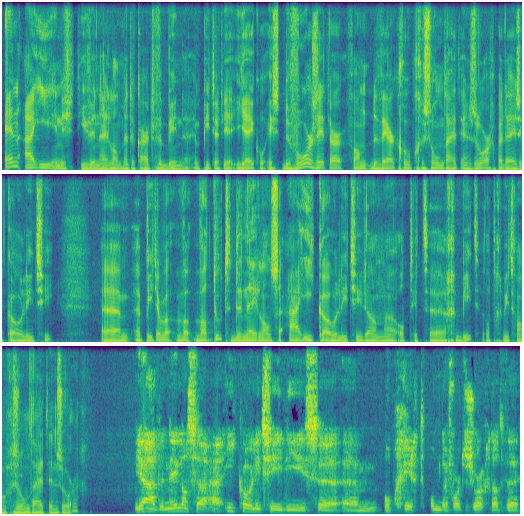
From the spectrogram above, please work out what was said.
en AI-initiatieven in Nederland met elkaar te verbinden. En Pieter Jekel is de voorzitter van de werkgroep Gezondheid en Zorg bij deze coalitie. Um, uh, Pieter, wat doet de Nederlandse AI-coalitie dan uh, op dit uh, gebied, op het gebied van gezondheid en zorg? Ja, de Nederlandse AI-coalitie die is um, opgericht om ervoor te zorgen dat we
